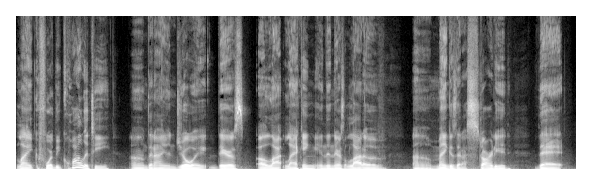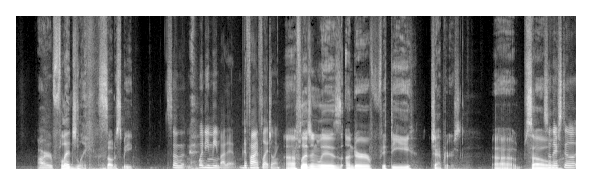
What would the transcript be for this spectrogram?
like for the quality um, that I enjoy, there's a lot lacking, and then there's a lot of um, mangas that I started that are fledgling, so to speak. So, what do you mean by that? Define fledgling. Uh, fledgling is under 50 chapters. Uh, so, So they're still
